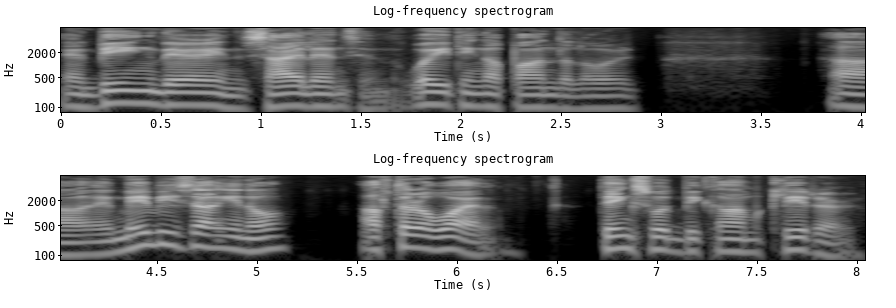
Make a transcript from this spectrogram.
and being there in silence and waiting upon the Lord. Uh, and maybe, you know, after a while, things would become clearer.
